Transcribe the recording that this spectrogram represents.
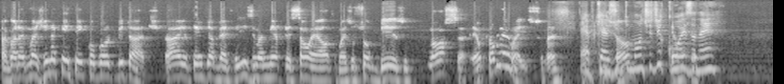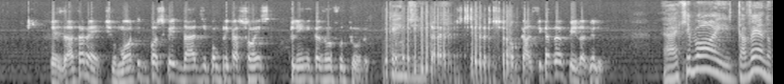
Agora, imagina quem tem comorbidade. Ah, eu tenho diabetes, mas minha pressão é alta, mas eu sou obeso. Nossa, é um problema isso, né? É, porque ajuda então, um monte de coisa, é um... né? Exatamente, um monte de possibilidades e complicações clínicas no futuro. Entendi. Deve ser o seu caso. Fica tranquila, viu? Ah, que bom aí, tá vendo?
